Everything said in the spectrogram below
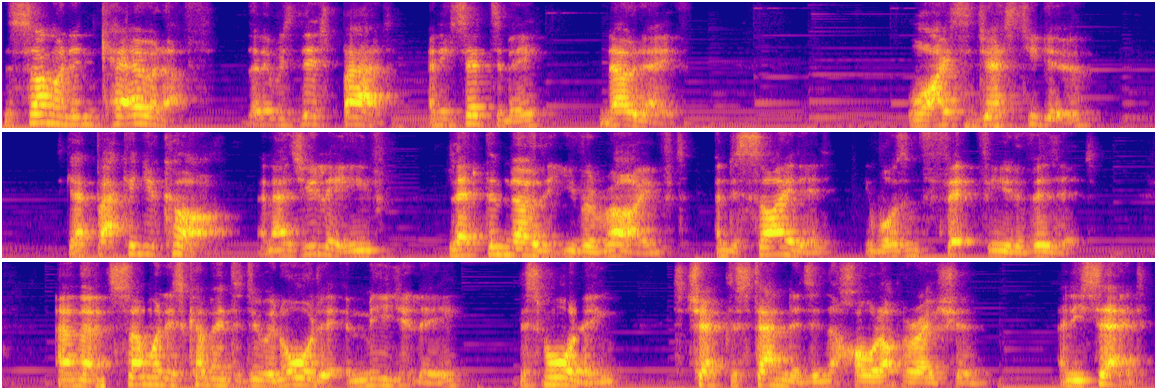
That someone didn't care enough that it was this bad. And he said to me, "No, Dave. What I suggest you do, get back in your car, and as you leave, let them know that you've arrived and decided it wasn't fit for you to visit, and that someone is coming to do an audit immediately this morning to check the standards in the whole operation. And he said,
